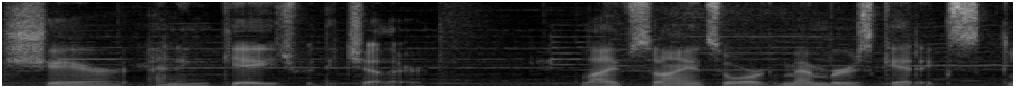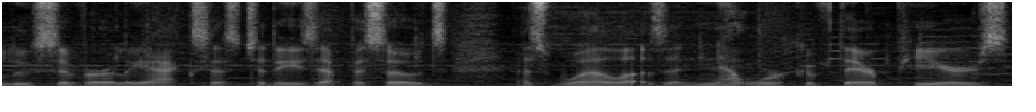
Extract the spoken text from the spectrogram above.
share, and engage with each other. Life Science Org members get exclusive early access to these episodes, as well as a network of their peers,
